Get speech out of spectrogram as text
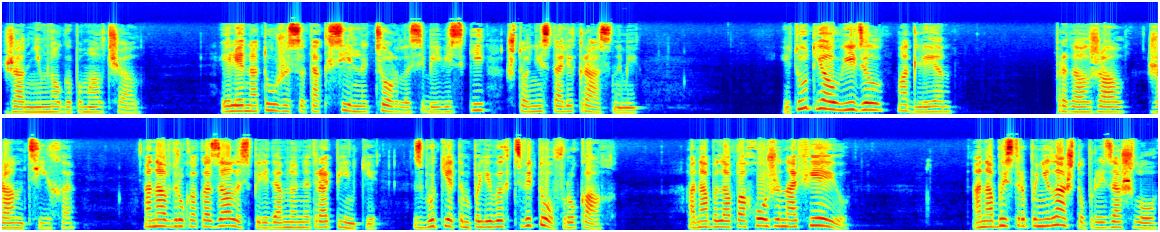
Жан немного помолчал. Елена от ужаса так сильно терла себе виски, что они стали красными. И тут я увидел Мадлен. Продолжал Жан тихо. Она вдруг оказалась передо мной на тропинке с букетом полевых цветов в руках. Она была похожа на фею. Она быстро поняла, что произошло,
